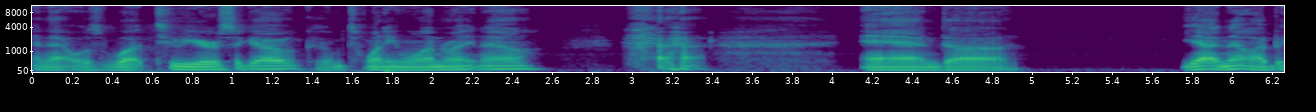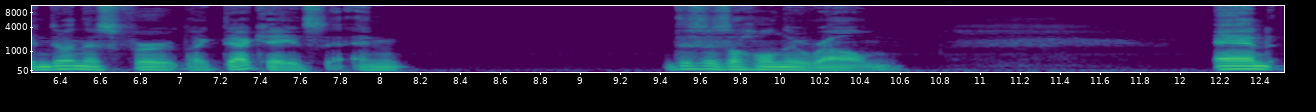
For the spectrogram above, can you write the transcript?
And that was what, two years ago? Because I'm 21 right now. and uh, yeah, no, I've been doing this for like decades. And this is a whole new realm. And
